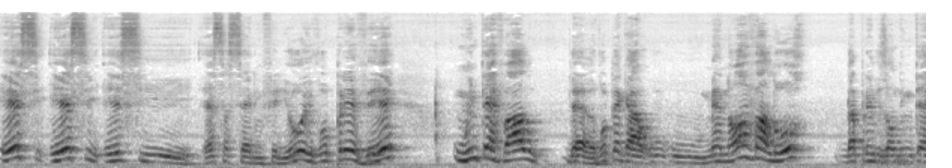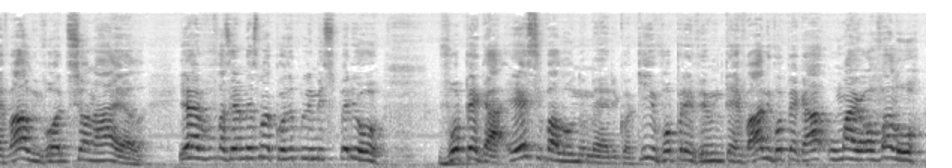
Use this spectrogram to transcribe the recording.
esse, esse, esse, essa série inferior e vou prever um intervalo dela. Eu vou pegar o, o, menor valor da previsão do intervalo e vou adicionar ela. E aí eu vou fazer a mesma coisa para o limite superior. Vou pegar esse valor numérico aqui, vou prever um intervalo e vou pegar o maior valor.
